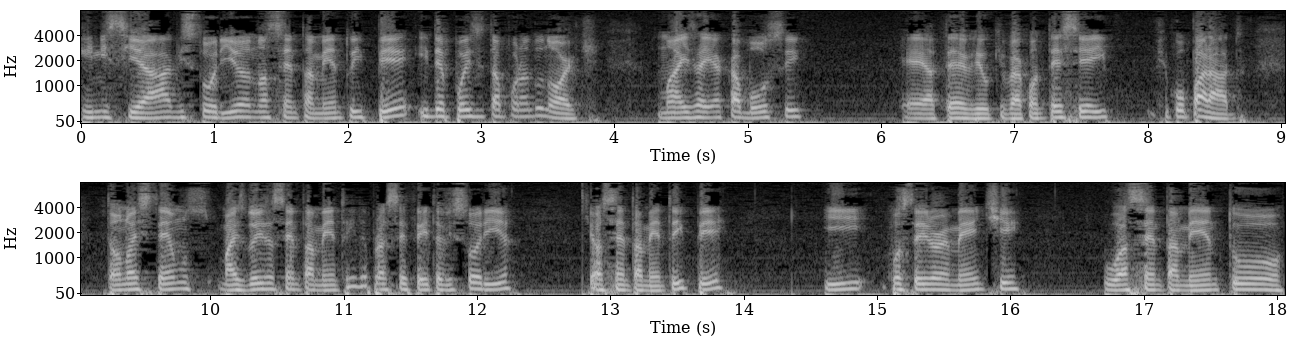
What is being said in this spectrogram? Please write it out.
iniciar a vistoria no assentamento IP e depois Itaporã do Norte. Mas aí acabou-se é, até ver o que vai acontecer e ficou parado. Então nós temos mais dois assentamentos ainda para ser feita a vistoria, que é o assentamento IP e posteriormente o assentamento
